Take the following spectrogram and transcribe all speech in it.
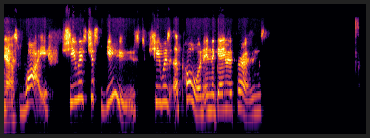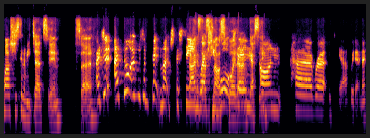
Yeah. next wife. She was just used. She was a pawn in the Game of Thrones. Well, she's going to be dead soon. So I did, I thought it was a bit much the scene Guys, where that's she walks spoiler, in on her uh, yeah we don't know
